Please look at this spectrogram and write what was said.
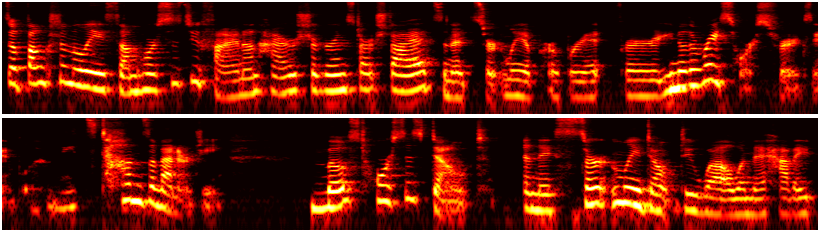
so functionally, some horses do fine on higher sugar and starch diets, and it's certainly appropriate for, you know, the racehorse, for example, who needs tons of energy. Most horses don't, and they certainly don't do well when they have a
